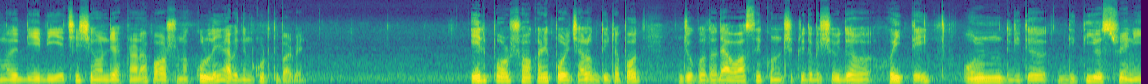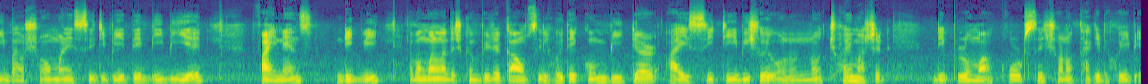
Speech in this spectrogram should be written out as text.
আমাদের দিয়ে দিয়েছে। সে অনুযায়ী আপনারা পড়াশোনা করলে আবেদন করতে পারবেন। এরপর সহকারী পরিচালক দুইটা পদ, যোগ্যতা দেওয়া আছে। কোন স্বীকৃত বিশ্ববিদ্যালয় হইতে অন্য দ্বিতীয় দ্বিতীয় শ্রেণি বা সমমানের সিজিপিএতে বিবিএ ফাইন্যান্স ডিগ্রি এবং বাংলাদেশ কম্পিউটার কাউন্সিল হইতে কম্পিউটার আইসিটি বিষয়ে অনন্য ছয় মাসের ডিপ্লোমা কোর্সে সনদ থাকিতে হইবে।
